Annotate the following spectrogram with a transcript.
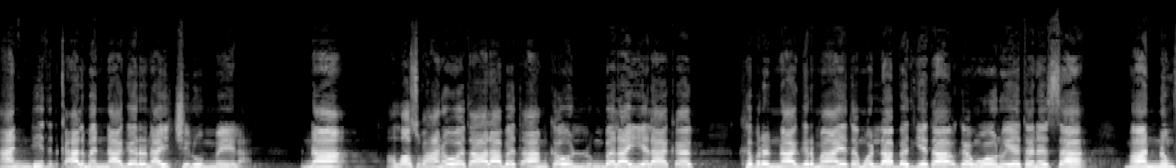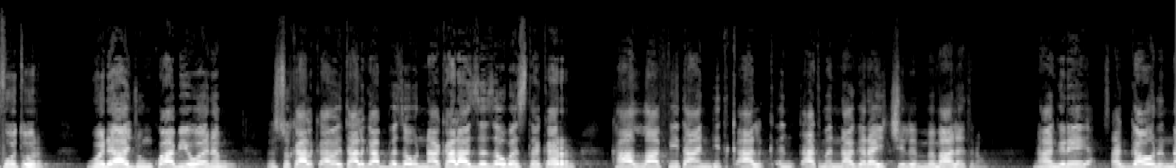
አንዲት ቃል መናገርን አይችሉም ይላል። እና አላህ ስብሓንሁ ወተላ በጣም ከሁሉም በላይ የላቀ ክብርና ግርማ የተሞላበት ጌታ ከመሆኑ የተነሳ ማንም ፍጡር ወዳጁ እንኳ ቢሆንም እሱ ካልጋበዘውና ካላዘዘው በስተቀር ከአላህ ፊት አንዲት ቃል ቅንጣት መናገር አይችልም ማለት ነው። እና እንግዲህ ጸጋውንና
